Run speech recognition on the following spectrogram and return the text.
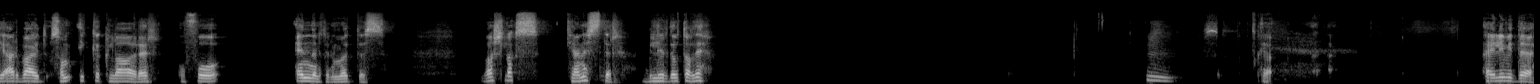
i arbeid, som ikke klarer å få endene til å møtes, hva slags tjenester blir det ut av det? Mm. Ja. Jeg lever det.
